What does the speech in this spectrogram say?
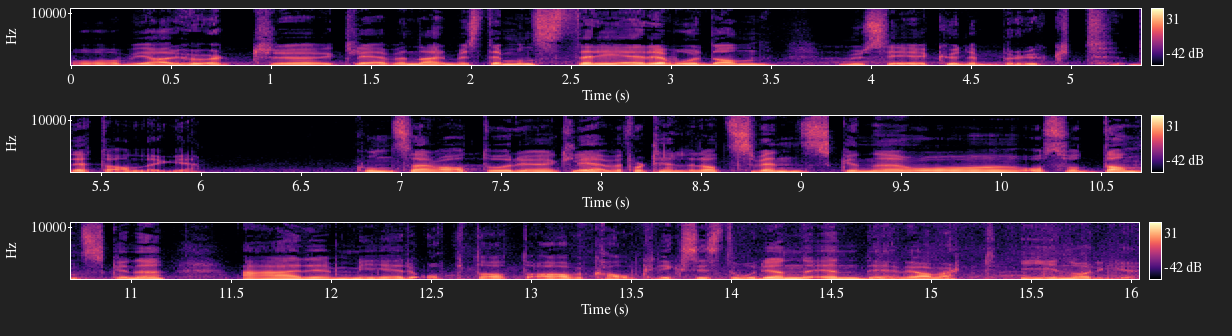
Og vi har hørt eh, Kleve nærmest demonstrere hvordan museet kunne brukt dette anlegget. Konservator Kleve forteller at svenskene og også danskene er mer opptatt av kaldkrigshistorien enn det vi har vært i Norge.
